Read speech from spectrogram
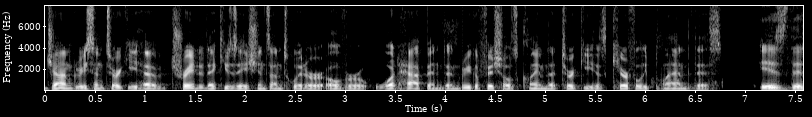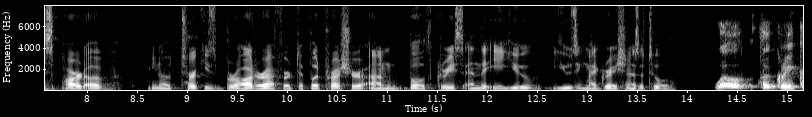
John, Greece and Turkey have traded accusations on Twitter over what happened, and Greek officials claim that Turkey has carefully planned this. Is this part of you know Turkey's broader effort to put pressure on both Greece and the EU using migration as a tool? Well, the Greek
